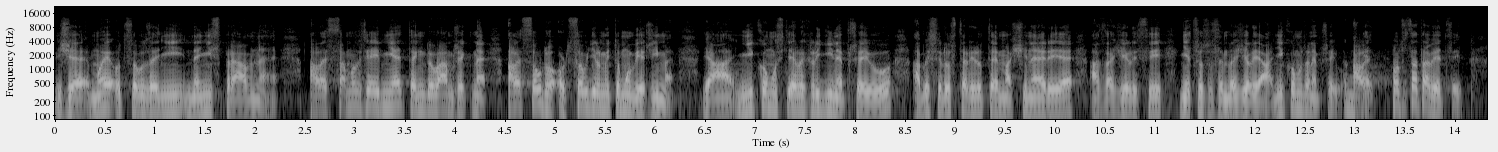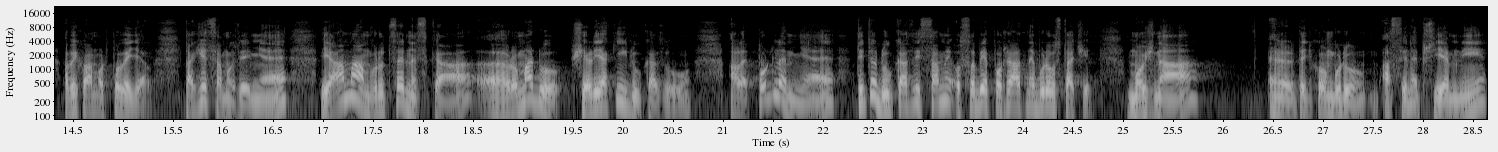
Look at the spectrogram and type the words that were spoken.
že moje odsouzení není správné. Ale samozřejmě ten, kdo vám řekne, ale soud ho odsoudil, my tomu věříme. Já nikomu z těchto lidí nepřeju, aby se dostali do té mašinérie a zažili si něco, co jsem zažil já. Nikomu to nepřeju. Ale podstata věci, abych vám odpověděl. Takže samozřejmě já mám v ruce dneska hromadu všelijakých důkazů, ale podle mě tyto důkazy sami o sobě pořád nebudou stačit. Možná eh, teď budu asi nepříjemný.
